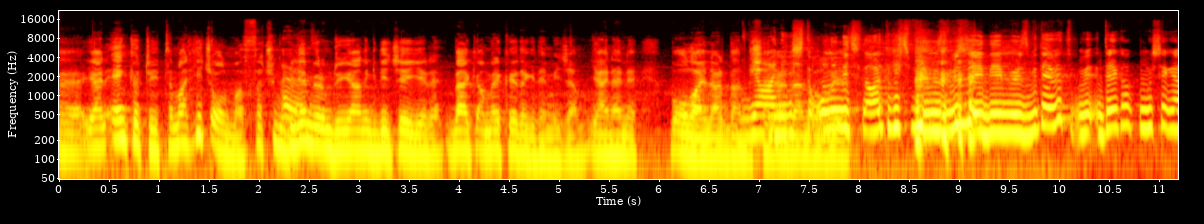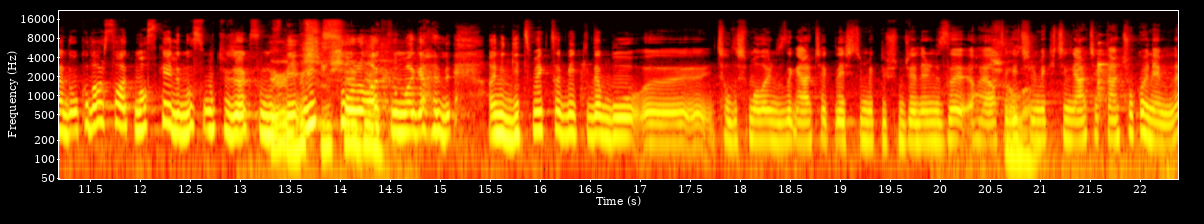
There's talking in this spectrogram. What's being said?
Ee, yani en kötü ihtimal hiç olmazsa. Çünkü Evet. bilemiyorum dünyanın gideceği yeri. Belki Amerika'ya da gidemeyeceğim. Yani hani bu olaylardan, bir Yani şeylerden işte dolayı. onun için artık hiçbirimiz bir şey diyemiyoruz. Bir de evet direkt aklıma şey geldi. O kadar saat maskeyle nasıl uçacaksınız Evet, diye bir ilk şey soru geliyor. aklıma geldi. Hani gitmek tabii ki de bu e, çalışmalarınızı gerçekleştirmek, düşüncelerinizi hayata İnşallah. geçirmek için gerçekten çok önemli.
